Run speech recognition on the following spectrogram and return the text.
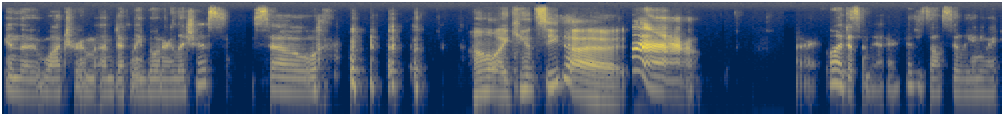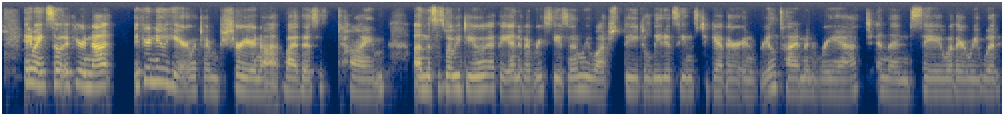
in the watch room. I'm definitely bonerlicious. So Oh, I can't see that. ah. All right. Well, it doesn't matter. This is all silly anyway. Anyway, so if you're not, if you're new here, which I'm sure you're not by this time, um, this is what we do at the end of every season. We watch the deleted scenes together in real time and react, and then say whether we would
